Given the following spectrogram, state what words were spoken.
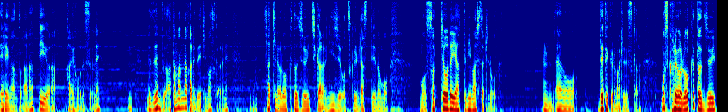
エレガントだなっていうような解放ですよね。うん、で全部頭の中でできますからね、うん、さっきの6と11から20を作り出すっていうのももう即興でやってみましたけど、うん、あの出てくるわけですから。もしこれを6と11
